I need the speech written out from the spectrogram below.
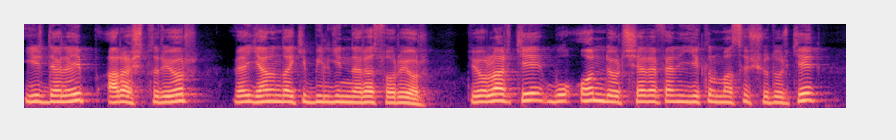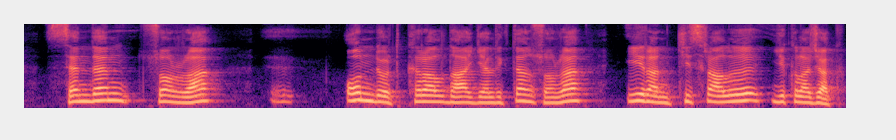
irdeleyip araştırıyor ve yanındaki bilginlere soruyor. Diyorlar ki bu 14 şerefenin yıkılması şudur ki senden sonra 14 kral daha geldikten sonra İran Kisralığı yıkılacak.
